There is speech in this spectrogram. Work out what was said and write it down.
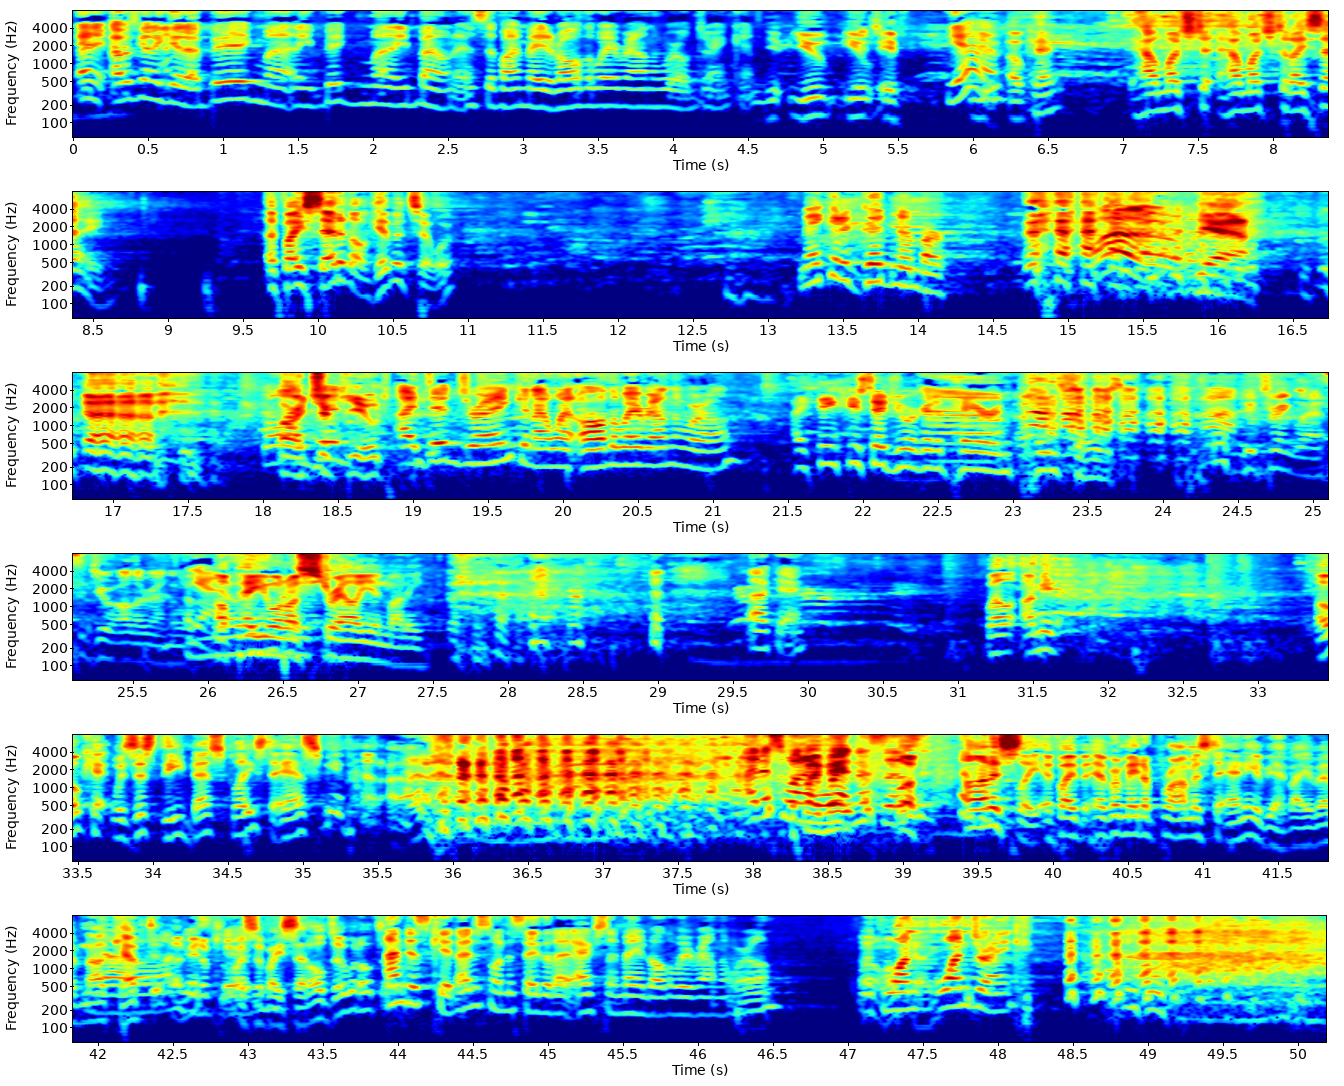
Any, I was going to get a big money, big money bonus if I made it all the way around the world drinking. You, you, you if Yeah. you- okay. How much? di- how much did I say? If I said it, I'll give it to her. Make it a good number. Whoa. Yeah. Well, Aren't I you did, cute? I did drink, and I went all the way around the world. I think you said you were going to pay her in pesos. Your drink lasted you all around the world. Yeah. I'll pay you in Australian money. Okay. Well, I mean, okay. Was this the best place to ask me about? I, I just I wanted made- witnesses. look, honestly, if I've ever made a promise to any of you, have I ever not No, kept it? I'm I mean, of course, if I said I'll do it, I'll do it. I'm just kidding. I just wanted to say that I actually made it all the way around the world with Oh, one okay. one drink.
